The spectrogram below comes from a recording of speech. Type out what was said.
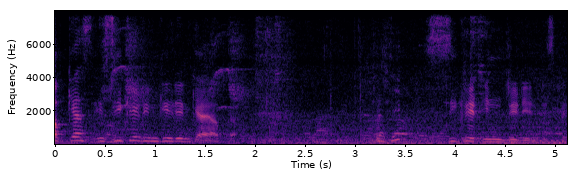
अब क्या सीक्रेट इंग्रेडिएंट क्या है आपका? सीक्रेट इंग्रेडिएंट इस पे।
